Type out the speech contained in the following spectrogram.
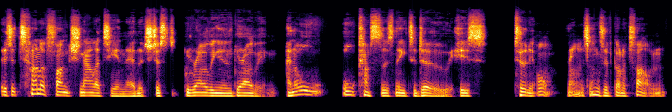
there's a ton of functionality in there that's just growing and growing. And all all customers need to do is turn it on, right? As long as they've got a phone,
